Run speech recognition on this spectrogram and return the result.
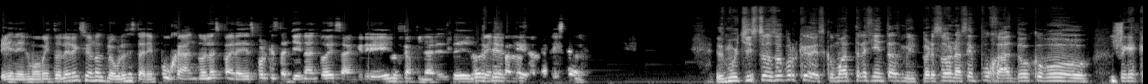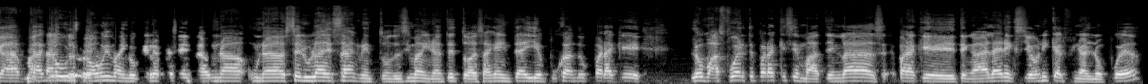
en el momento de la erección los glóbulos están empujando las paredes porque están llenando de sangre los capilares pene es para lograr la erección. Es muy chistoso porque ves como a 300 mil personas empujando como cada, cada glóbulo rojo me imagino que representa una, una célula de sangre. Entonces imagínate toda esa gente ahí empujando para que lo más fuerte para que se maten las, para que tenga la erección y que al final no pueda.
